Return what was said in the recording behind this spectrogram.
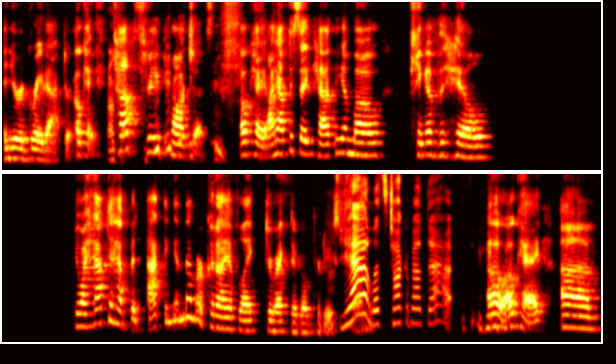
and you're a great actor. Okay, Okay. top 3 projects. Okay, I have to say Kathy and Mo, King of the Hill. Do I have to have been acting in them or could I have like directed or produced? yeah, them? let's talk about that. oh, okay. Um,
